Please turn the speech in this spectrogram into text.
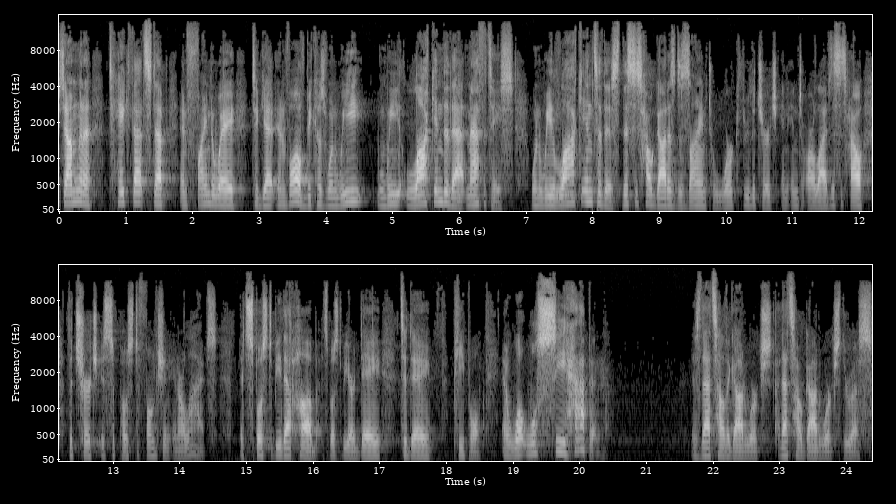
See, I'm going to take that step and find a way to get involved because when we when we lock into that mathetes, when we lock into this, this is how God is designed to work through the church and into our lives. This is how the church is supposed to function in our lives. It's supposed to be that hub. It's supposed to be our day-to-day people. And what we'll see happen is that's how the God works. That's how God works through us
